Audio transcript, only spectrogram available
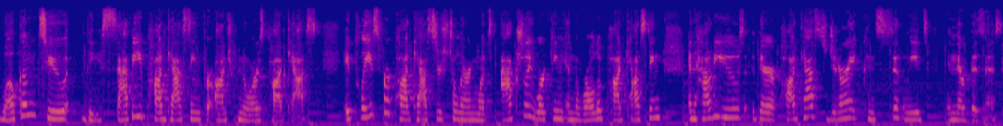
Welcome to the Savvy Podcasting for Entrepreneurs podcast, a place for podcasters to learn what's actually working in the world of podcasting and how to use their podcast to generate consistent leads in their business.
